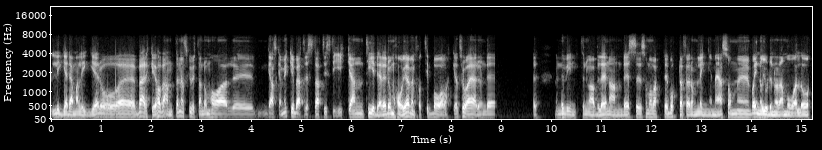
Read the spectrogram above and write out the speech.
ligga där man ligger och eh, verkar ju ha vänt den här skutan. De har eh, ganska mycket bättre statistik än tidigare. De har ju även fått tillbaka, tror jag, här under, under vintern nu, Abel Hernandez eh, som har varit eh, borta för dem länge med, som eh, var inne och gjorde några mål. Och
